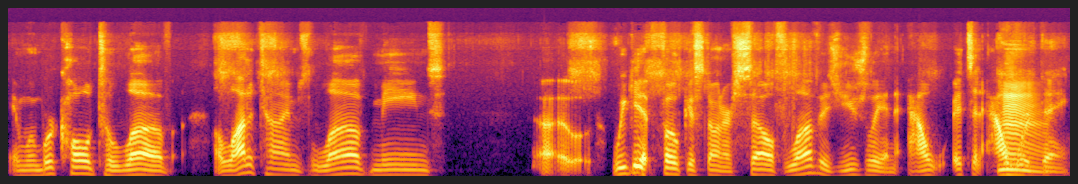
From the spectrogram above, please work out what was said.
and when we're called to love, a lot of times love means uh, we get focused on ourselves. Love is usually an out. It's an outward mm. thing.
